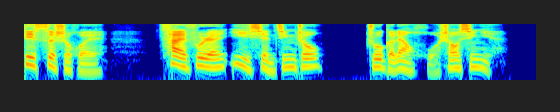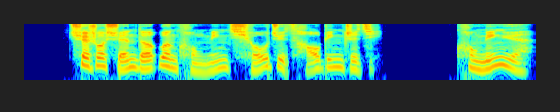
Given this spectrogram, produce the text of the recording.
第四十回，蔡夫人义献荆州，诸葛亮火烧新野。却说玄德问孔明求拒曹兵之计，孔明曰：“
